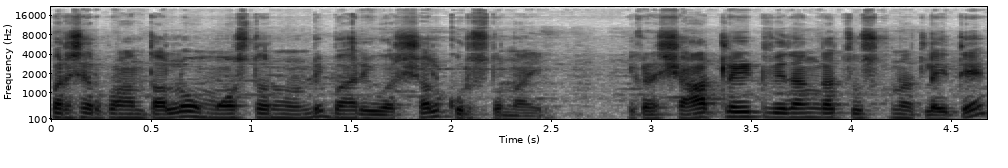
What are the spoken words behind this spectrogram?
పరిసర ప్రాంతాల్లో మోస్తరు నుండి భారీ వర్షాలు కురుస్తున్నాయి. ఇక్కడ షార్ట్ లైట్ విధంగా చూసుకున్నట్లయితే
